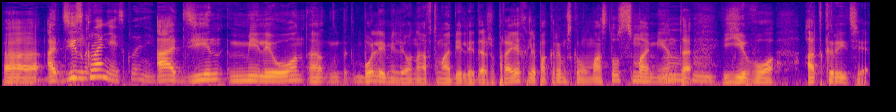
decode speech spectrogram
А, один, склоняй, склоняй. Один миллион, более миллиона автомобилей даже проехали по Крымскому мосту с момента угу. его открытия.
